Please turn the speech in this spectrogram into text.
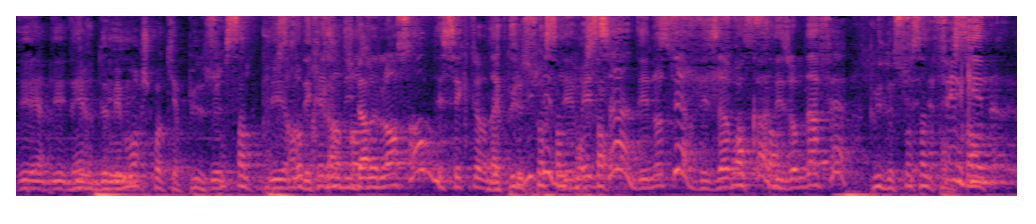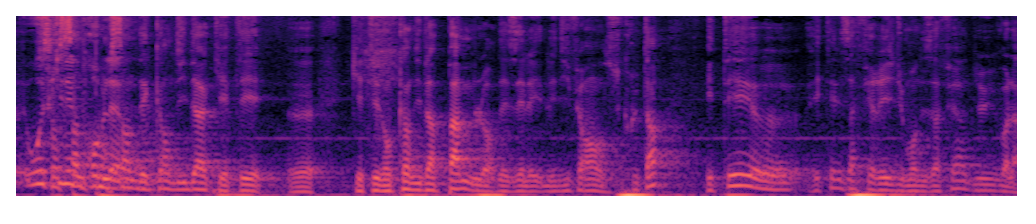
des, des, de mémoire, je crois qu'il y a plus de des- 60% des des représentants candidats. de l'ensemble des secteurs d'activité, des 60%. médecins, des notaires, des avocats, 60 des hommes d'affaires. plus de Fait 60%, qu'il- Où est-ce qu'il y a le problème 60% des candidats qui étaient, euh, qui étaient donc candidats PAM lors des les différents scrutins étaient, euh, étaient les affairistes du monde des affaires. Du, voilà.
